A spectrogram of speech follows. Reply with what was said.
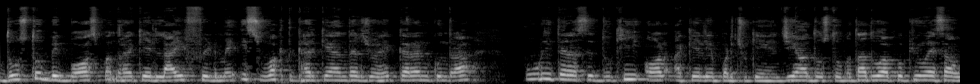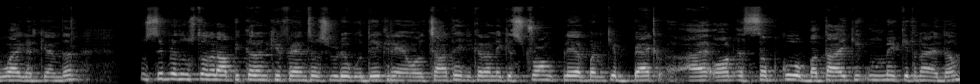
दोस्तों बिग बॉस पंद्रह के लाइव फ़ीड में इस वक्त घर के अंदर जो है करण कुंद्रा पूरी तरह से दुखी और अकेले पड़ चुके हैं। जी हाँ दोस्तों, बता दूँ आपको क्यों ऐसा हुआ है घर के अंदर। उससे पहले दोस्तों, अगर आप भी करण के फैंस उस वीडियो को देख रहे हैं और चाहते हैं कि करण एक स्ट्रॉन्ग प्लेयर बन के बैक आए और सबको बताए कि उनमें कितना है दम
